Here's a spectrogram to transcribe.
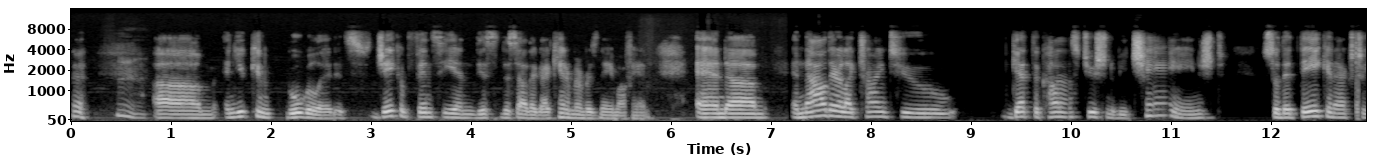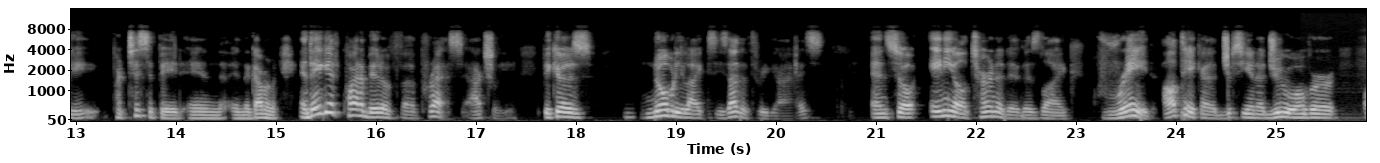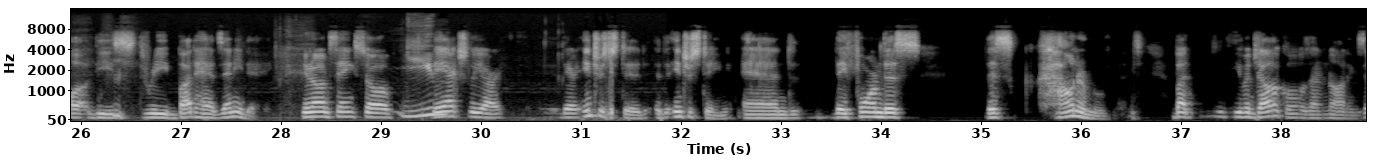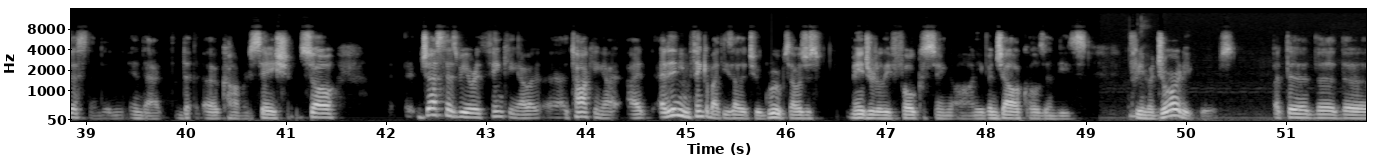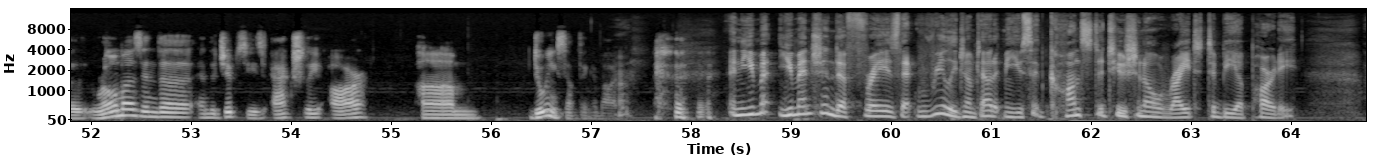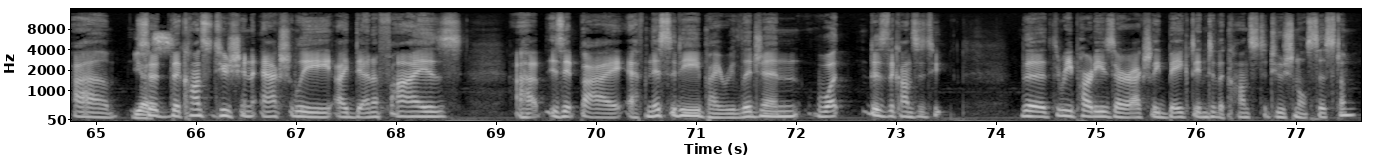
Um, and you can Google it. It's Jakob Finci and this this other guy. I can't remember his name offhand. And um, and now they're like trying to get the Constitution to be changed so that they can actually participate in in the government. And they get quite a bit of uh, press actually because nobody likes these other three guys. And so any alternative is like, great, I'll take a gypsy and a Jew over uh, these three buttheads any day. You know what I'm saying? So you... they actually are they're interested, interesting, and they form this this counter movement. But evangelicals are non-existent in, in that uh, conversation. So just as we were thinking, I, uh, talking, I, I, I, didn't even think about these other two groups. I was just majorly focusing on evangelicals and these three majority groups. But the, the, the Romas and the and the Gypsies actually are um, doing something about it. and you you mentioned a phrase that really jumped out at me. You said constitutional right to be a party. Uh, yes. So the Constitution actually identifies. Uh, is it by ethnicity, by religion? What does the constitute? The three parties are actually baked into the constitutional system.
